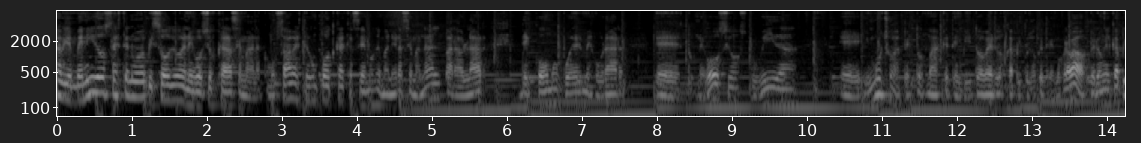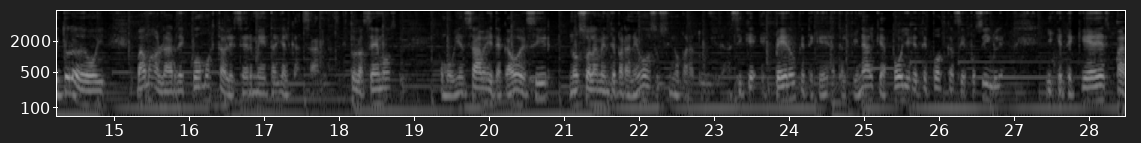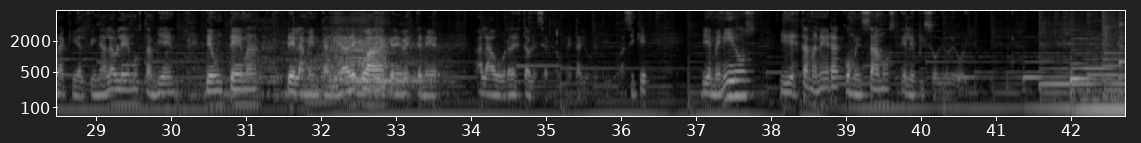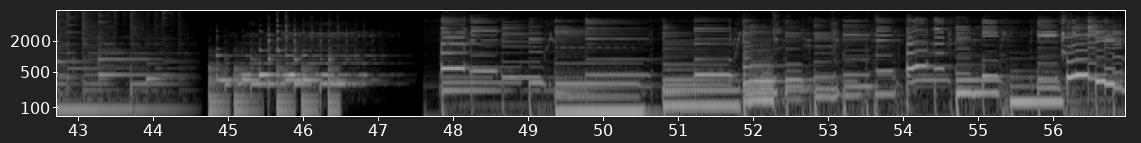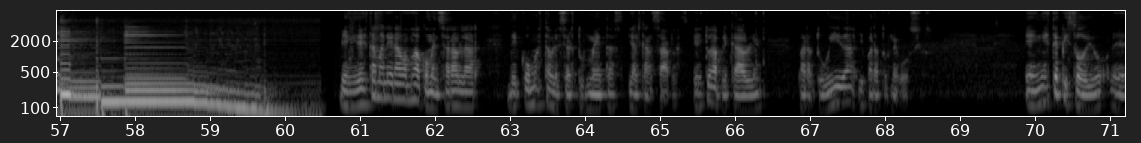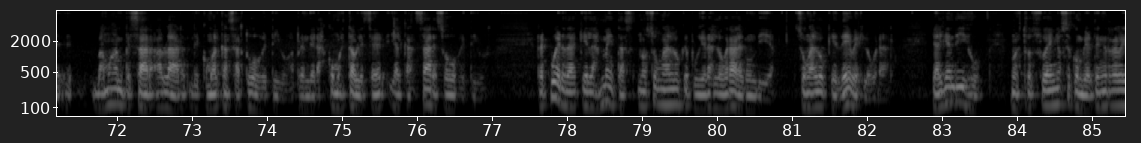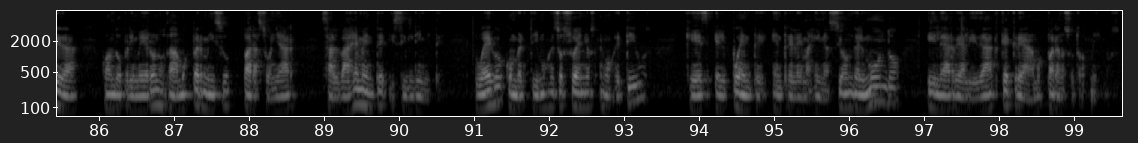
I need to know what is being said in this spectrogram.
Hola, bienvenidos a este nuevo episodio de Negocios cada semana. Como sabes, este es un podcast que hacemos de manera semanal para hablar de cómo puedes mejorar eh, tus negocios, tu vida eh, y muchos aspectos más que te invito a ver los capítulos que tenemos grabados. Pero en el capítulo de hoy vamos a hablar de cómo establecer metas y alcanzarlas. Esto lo hacemos, como bien sabes y te acabo de decir, no solamente para negocios, sino para tu vida. Así que espero que te quedes hasta el final, que apoyes este podcast si es posible y que te quedes para que al final hablemos también de un tema de la mentalidad adecuada que debes tener a la hora de establecer tus metas y objetivos. Así que bienvenidos y de esta manera comenzamos el episodio de hoy. Comenzar a hablar de cómo establecer tus metas y alcanzarlas. Esto es aplicable para tu vida y para tus negocios. En este episodio eh, vamos a empezar a hablar de cómo alcanzar tus objetivos. Aprenderás cómo establecer y alcanzar esos objetivos. Recuerda que las metas no son algo que pudieras lograr algún día, son algo que debes lograr. Y alguien dijo, nuestros sueños se convierten en realidad cuando primero nos damos permiso para soñar salvajemente y sin límite. Luego convertimos esos sueños en objetivos, que es el puente entre la imaginación del mundo y la realidad que creamos para nosotros mismos.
